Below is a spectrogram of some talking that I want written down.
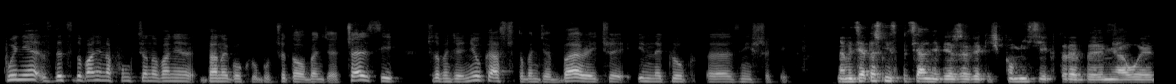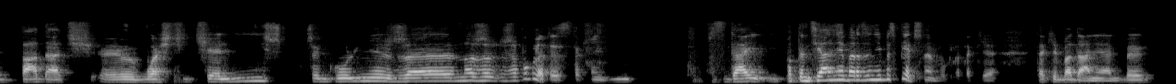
wpłynie zdecydowanie na funkcjonowanie danego klubu. Czy to będzie Chelsea, czy to będzie Newcastle, czy to będzie Bury, czy inny klub e, z niższych lig. No więc ja też niespecjalnie wierzę w jakieś komisje, które by miały badać y, właścicieli, szczególnie, że, no, że, że w ogóle to jest takie zdaj, potencjalnie bardzo niebezpieczne w ogóle takie, takie badania. Jakby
